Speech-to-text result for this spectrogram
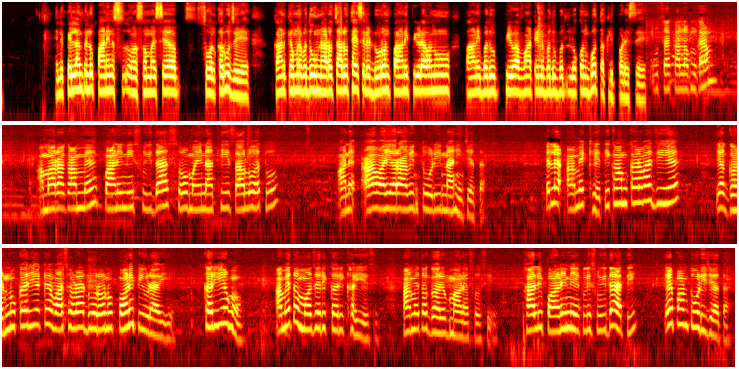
એને પહેલાં પેલું પાણીની સમસ્યા સોલ્વ કરવું જોઈએ. કારણ કે હમણાં બધું ઉનાળો ચાલુ થાય છે એટલે ઢોરોને પાણી પીવડાવવાનું, પાણી બધું પીવા માટે ને બધું લોકોને બહુ તકલીફ પડે છે. ઊંચા કલમ ગામ. અમારા ગામમાં પાણીની સુવિધા સો મહિનાથી ચાલુ હતું અને આ વાયર આવીને તોડી નહીં જતા. એટલે અમે ખેતી કામ કરવા જઈએ યા ઘરનું કરીએ કે વાછોડા ઢોરોનું પાણી પીવડાવીએ? કરીએ હું. અમે તો મજૂરી કરી ખાઈએ છીએ. અમે તો ગરીબ માણસો છીએ. ખાલી પાણીની એકલી સુવિધા હતી, એ પણ તોડી જતા.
